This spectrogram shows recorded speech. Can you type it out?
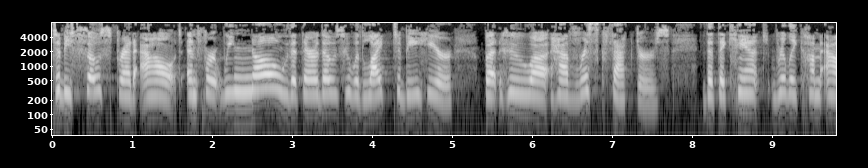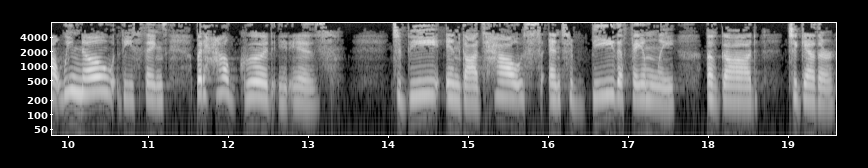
to be so spread out. And for, we know that there are those who would like to be here, but who uh, have risk factors that they can't really come out. We know these things, but how good it is to be in God's house and to be the family of God together.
